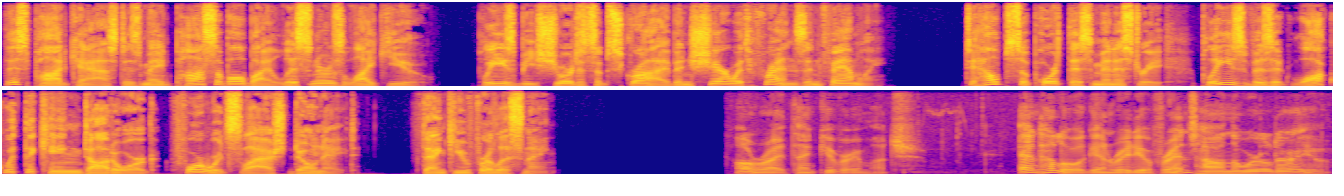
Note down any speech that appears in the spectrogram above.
This podcast is made possible by listeners like you. Please be sure to subscribe and share with friends and family. To help support this ministry, please visit walkwiththeking.org forward slash donate. Thank you for listening. All right, thank you very much. And hello again, radio friends. How in the world are you?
